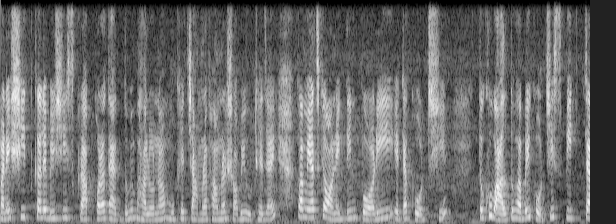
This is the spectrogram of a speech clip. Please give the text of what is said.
মানে শীতকালে বেশি স্ক্রাব করা তো একদমই ভালো না, মুখের চামড়া ফামড়া সবই উঠে যায়। তো আমি আজকে অনেক দিন পরই এটা করছি। তো খুব আলতোভাবেই করছি, স্পিডটা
